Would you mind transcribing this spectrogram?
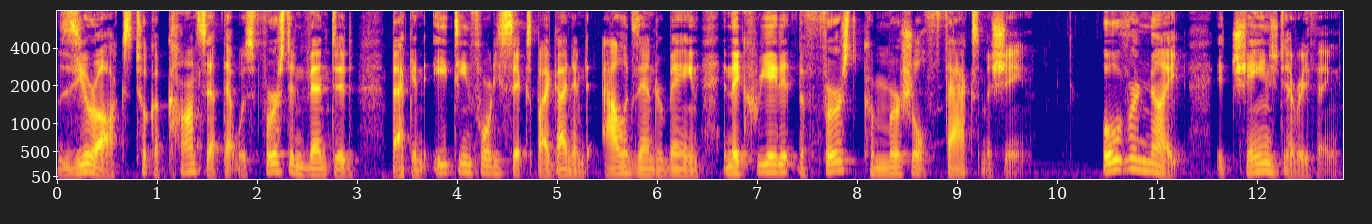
Xerox took a concept that was first invented back in 1846 by a guy named Alexander Bain, and they created the first commercial fax machine. Overnight, it changed everything,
